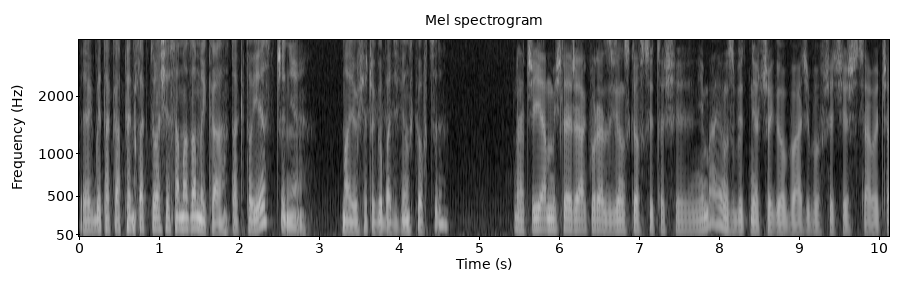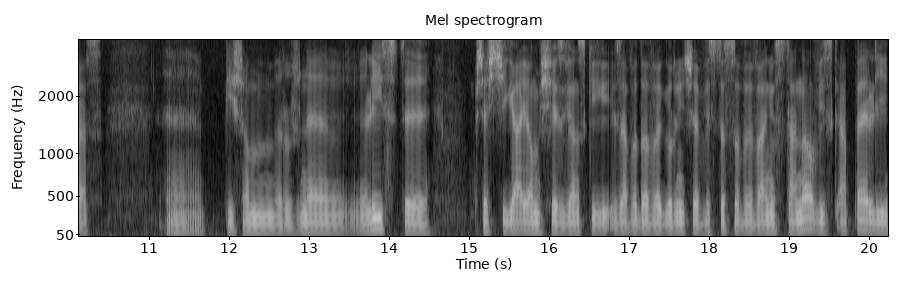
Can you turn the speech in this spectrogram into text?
To jakby taka pętla, która się sama zamyka. Tak to jest, czy nie? Mają się czego bać związkowcy? Znaczy ja myślę, że akurat związkowcy to się nie mają zbytnio czego bać, bo przecież cały czas e, piszą różne listy, prześcigają się związki zawodowe górnicze w wystosowywaniu stanowisk, apeli,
